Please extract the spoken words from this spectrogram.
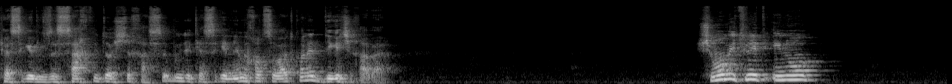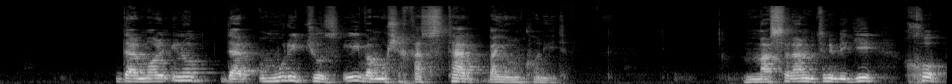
کسی که روز سختی داشته خسته بوده کسی که نمی‌خواد صحبت کنه دیگه چه خبر؟ شما می‌تونید اینو در مورد اینو در امور جزئی و مشخصتر بیان کنید. مثلا می‌تونی بگی خب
